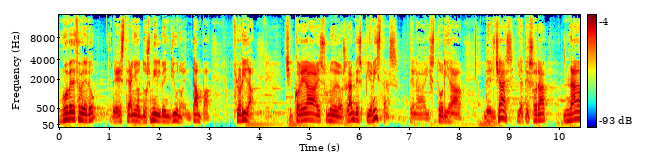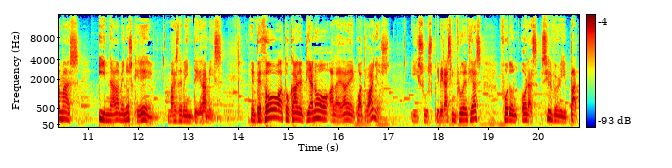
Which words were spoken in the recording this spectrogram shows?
9 de febrero de este año 2021 en Tampa, Florida. Chick Corea es uno de los grandes pianistas de la historia del jazz y atesora nada más y nada menos que más de 20 Grammys. Empezó a tocar el piano a la edad de 4 años y sus primeras influencias fueron Horace Silver y Pat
